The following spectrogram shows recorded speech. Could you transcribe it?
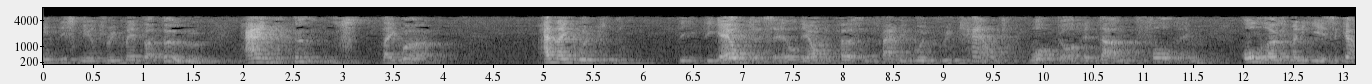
in this meal to remember who and whose they were. And they would, the, the elders or the older person in the family, would recount what God had done for them all those many years ago.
